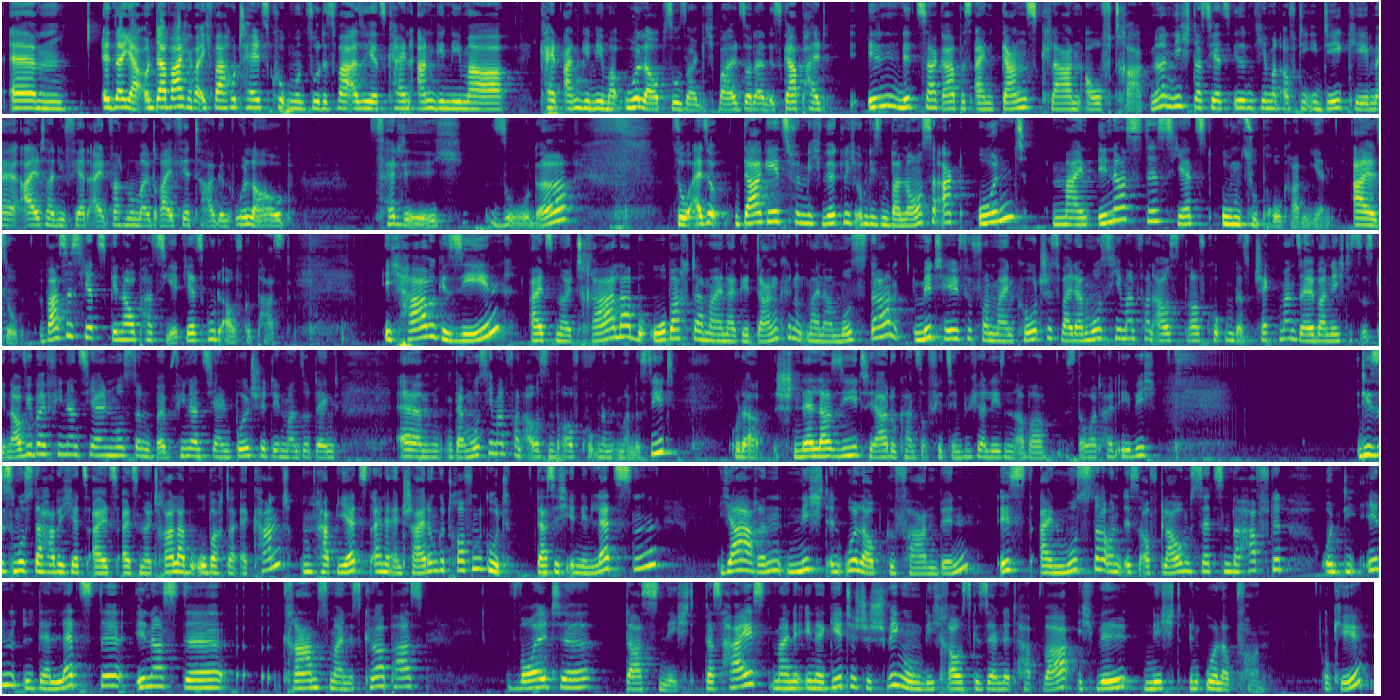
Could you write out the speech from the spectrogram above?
Ähm, äh, naja, und da war ich aber, ich war Hotels gucken und so. Das war also jetzt kein angenehmer, kein angenehmer Urlaub, so sage ich mal, sondern es gab halt in Nizza gab es einen ganz klaren Auftrag. Ne? Nicht, dass jetzt irgendjemand auf die Idee käme, Alter, die fährt einfach nur mal drei, vier Tage in Urlaub fertig. So, ne? So, also da geht's für mich wirklich um diesen Balanceakt und mein Innerstes jetzt umzuprogrammieren. Also, was ist jetzt genau passiert? Jetzt gut aufgepasst. Ich habe gesehen, als neutraler Beobachter meiner Gedanken und meiner Muster, mithilfe von meinen Coaches, weil da muss jemand von außen drauf gucken, das checkt man selber nicht. Das ist genau wie bei finanziellen Mustern und beim finanziellen Bullshit, den man so denkt, ähm, da muss jemand von außen drauf gucken, damit man das sieht oder schneller sieht. Ja, du kannst auch 14 Bücher lesen, aber es dauert halt ewig. Dieses Muster habe ich jetzt als, als neutraler Beobachter erkannt und habe jetzt eine Entscheidung getroffen. Gut, dass ich in den letzten Jahren nicht in Urlaub gefahren bin, ist ein Muster und ist auf Glaubenssätzen behaftet und die in, der letzte, innerste Krams meines Körpers wollte das nicht. Das heißt, meine energetische Schwingung, die ich rausgesendet habe, war, ich will nicht in Urlaub fahren. Okay?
